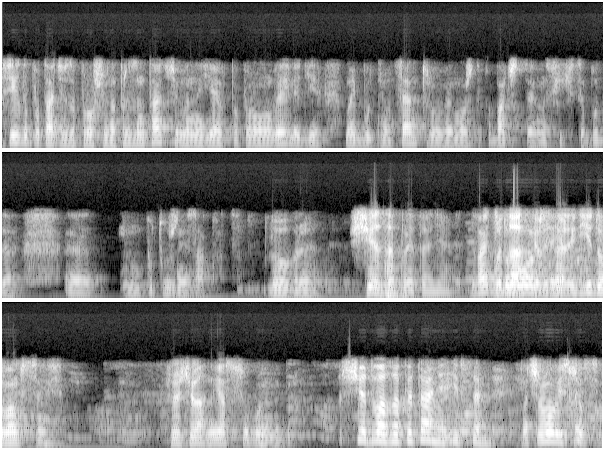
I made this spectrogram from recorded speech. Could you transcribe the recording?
Всіх депутатів запрошую на презентацію. У мене є в паперовому вигляді майбутнього центру. Ви можете побачити, наскільки це буде е, ну, потужний заклад. Добре. Ще запитання. Давайте Будь ласка, я під'їду вам все. Що що? Ну я з собою не беру. Ще два запитання і все. На черговій сесії.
